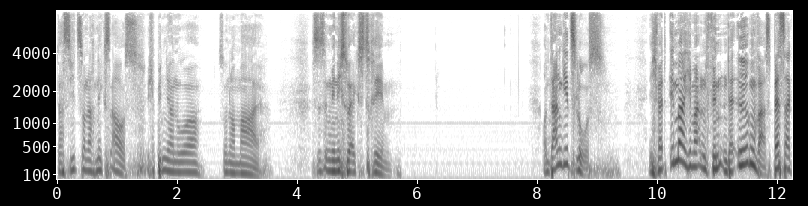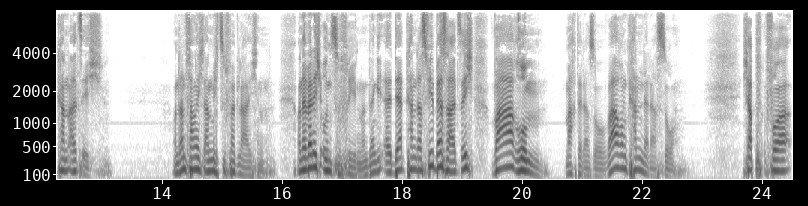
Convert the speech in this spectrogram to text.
das sieht so nach nichts aus. Ich bin ja nur so normal. Es ist irgendwie nicht so extrem. Und dann geht's los. Ich werde immer jemanden finden, der irgendwas besser kann als ich. Und dann fange ich an, mich zu vergleichen. Und dann werde ich unzufrieden und denke, äh, der kann das viel besser als ich. Warum macht er das so? Warum kann der das so? Ich habe vor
